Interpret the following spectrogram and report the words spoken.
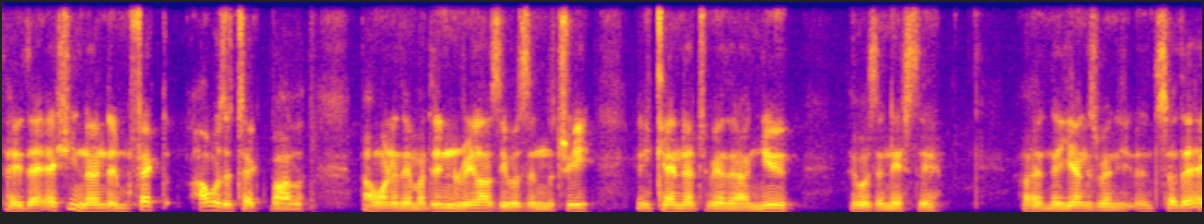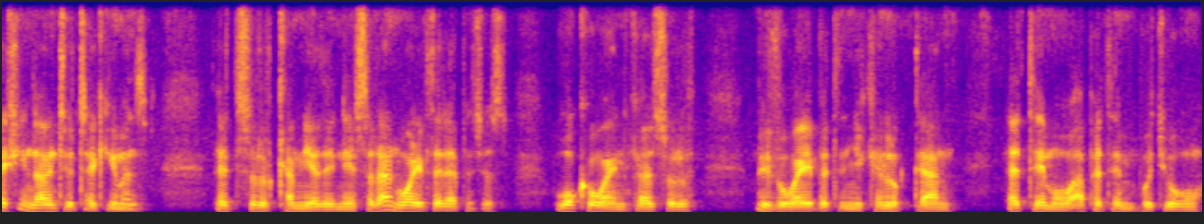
They they actually know. In fact, I was attacked by by one of them. I didn't realize he was in the tree, and he came down to me, and I knew there was a nest there, and the youngs were. And so they're actually known to attack humans that sort of come near their nest. So don't worry if that happens. Just walk away and go sort of move away, but then you can look down at them or up at them with your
